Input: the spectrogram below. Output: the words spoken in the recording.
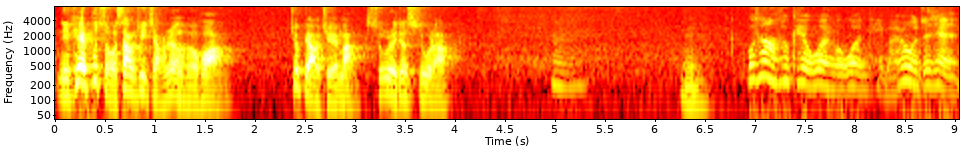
你可以不走上去讲任何话，就表决嘛，输了就输了。国昌老师可以问一个问题吗？因为我之前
